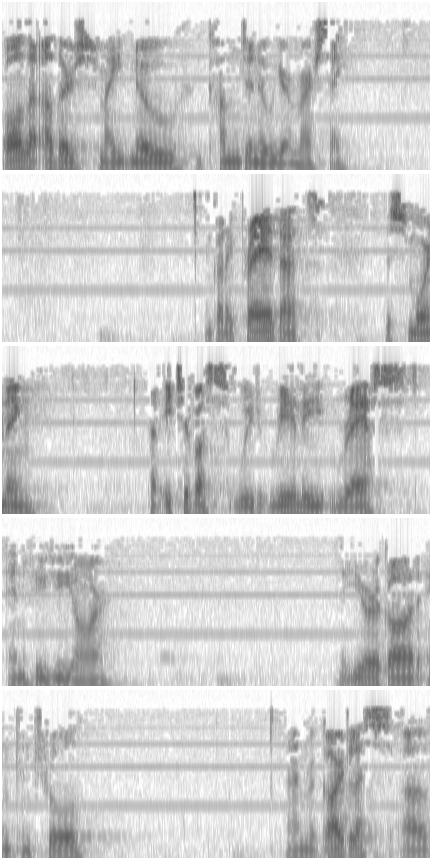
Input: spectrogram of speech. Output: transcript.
All that others might know and come to know your mercy. And God, I pray that this morning that each of us would really rest in who you are. That you are a God in control. And regardless of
